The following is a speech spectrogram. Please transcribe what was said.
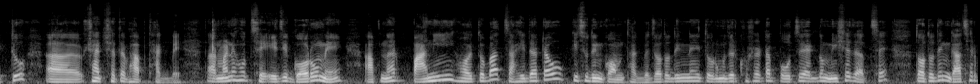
একটু স্যাঁতস্যাঁতে ভাব থাকবে। তার মানে হচ্ছে, এই যে গরমে আপনার পানি হয়তোবা চাহিদাটাও কিছুদিন কম থাকবে। যতদিন নেই তরমুজের খোসাটা পচে একদম মিশে যাচ্ছে, ততদিন গাছের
